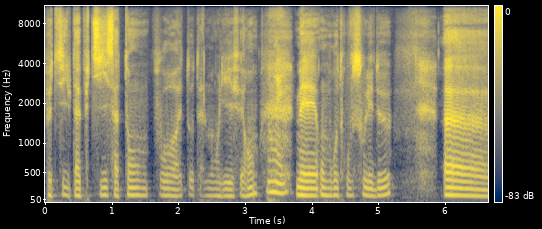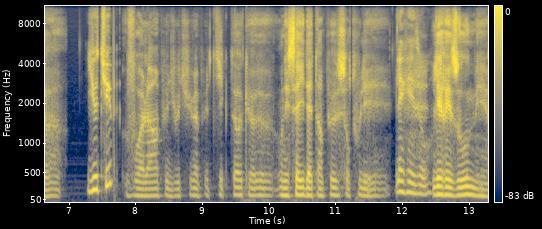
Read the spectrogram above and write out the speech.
Petit à petit, ça tend pour être totalement Olivier Ferrand. Mais on me retrouve sous les deux. YouTube Voilà, un peu de YouTube, un peu de TikTok. Euh, on essaye d'être un peu sur tous les, les réseaux. Les réseaux, mais euh,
